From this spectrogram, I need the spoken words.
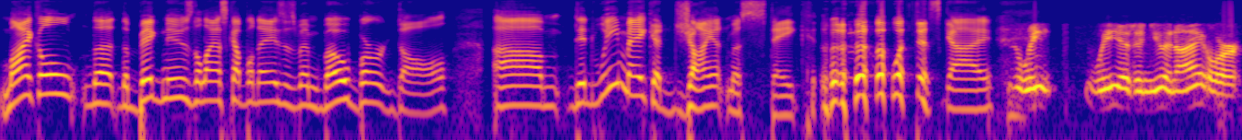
Michael, the the big news the last couple days has been Bowe Bergdahl. Um, did we make a giant mistake with this guy? We, we as in you and I, or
